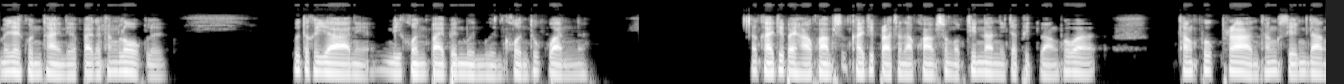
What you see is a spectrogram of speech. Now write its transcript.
ไม่ใช่คนไทยเดียวไปกันทั้งโลกเลย พุทธคยาเนี่ย มีคนไปเป็นหมื่นหมื่นคนทุกวันนะถ้าใครที่ไปหาความใครที่ปรารถนาความสงบที่นั่นนี่จะผิดหวัง เพราะว่าทั้งพุกพร่านทั้งเสียงดัง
